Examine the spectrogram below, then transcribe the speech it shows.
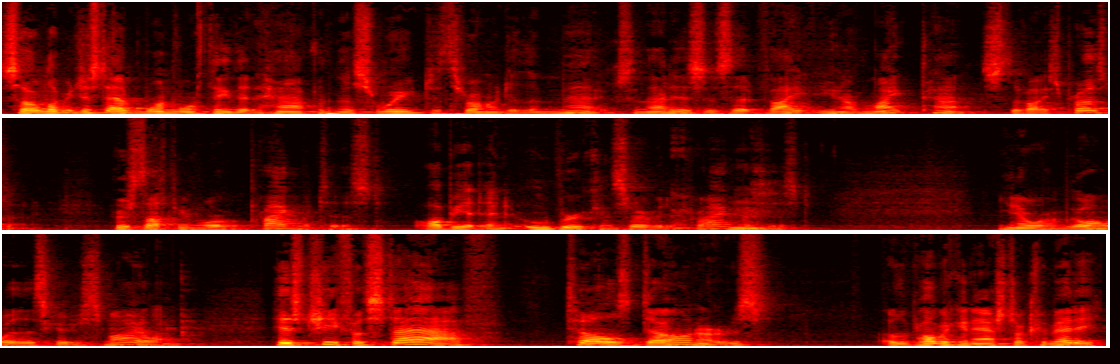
So let me just add one more thing that happened this week to throw into the mix, and that is, is that you know Mike Pence, the vice president, who's thought to be more of a pragmatist, albeit an uber conservative pragmatist. Mm. You know where I'm going with this because you're smiling his chief of staff tells donors of the Republican National Committee,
